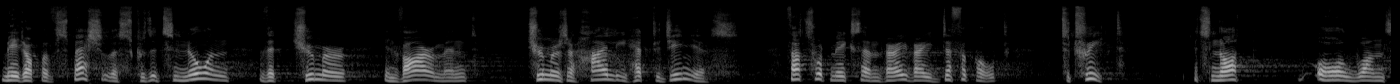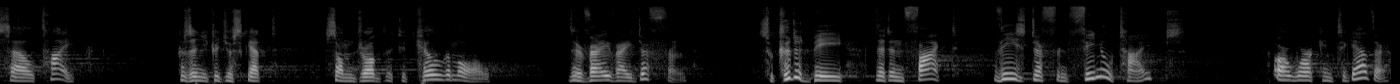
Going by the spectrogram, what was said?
made up of specialists, because it's known that tumor environment, tumors are highly heterogeneous. That's what makes them very, very difficult to treat. It's not all one cell type, because then you could just get some drug that could kill them all. They're very, very different. So could it be that in fact these different phenotypes are working together?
